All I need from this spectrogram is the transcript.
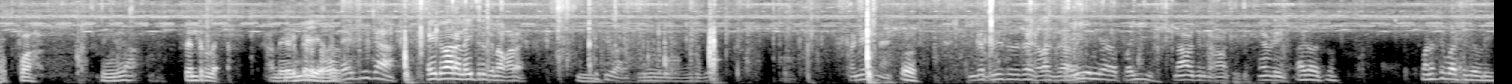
எப்பா. சென்டர்ல அந்த லைட் வரேன் லைட் இருக்கு நான் வரேன். சுத்தி வரேன். பண்ணிருந்தேன் இங்க பேசுறதே கலக்கு இங்க பை நான் வச்சிருக்கேன் நான் வச்சிருக்கேன். எப்படி? அதை வச்சு. பணத்து பார்த்துக்க எப்படி?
